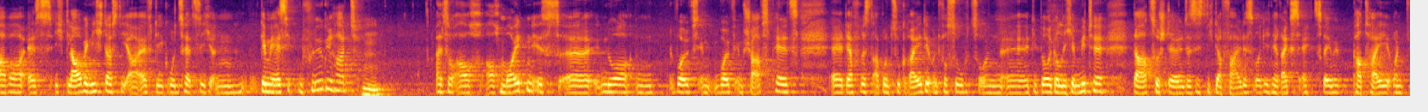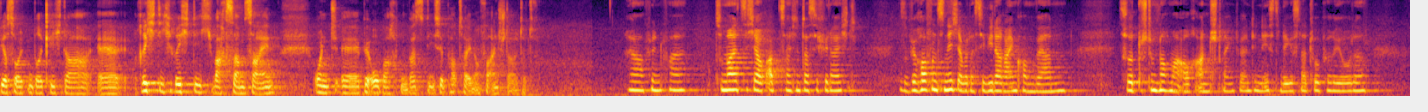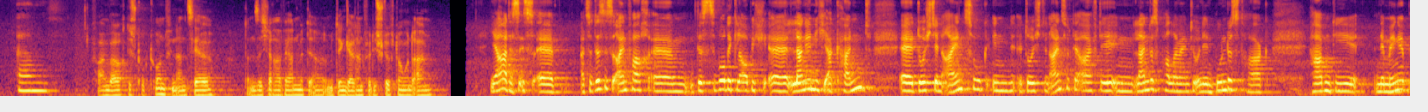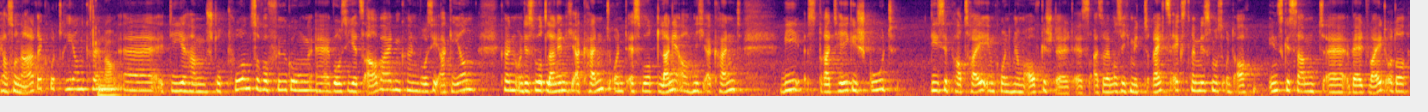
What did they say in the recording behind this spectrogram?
Aber es, ich glaube nicht, dass die AfD grundsätzlich einen gemäßigten Flügel hat. Hm. Also auch, auch Meuthen ist äh, nur ein Wolf im, Wolf im Schafspelz, äh, der frisst ab und zu Kreide und versucht so ein, äh, die bürgerliche Mitte darzustellen. Das ist nicht der Fall, das ist wirklich eine rechtsextreme Partei und wir sollten wirklich da äh, richtig, richtig wachsam sein und äh, beobachten, was diese Partei noch veranstaltet. Ja, auf jeden Fall. Zumal es sich ja auch abzeichnet, dass sie vielleicht, also wir hoffen es nicht, aber dass sie wieder reinkommen werden. Es wird bestimmt nochmal auch anstrengend werden, die nächste Legislaturperiode. Ähm Vor allem, weil auch die Strukturen finanziell dann sicherer werden mit, der, mit den Geldern für die Stiftung und allem. Ja, das ist, äh, also das ist einfach, ähm, das wurde, glaube ich, äh, lange nicht erkannt äh, durch, den Einzug in, durch den Einzug der AfD in Landesparlamente und in den Bundestag haben die eine Menge Personal rekrutieren können. Genau. Äh, die haben Strukturen zur Verfügung, äh, wo sie jetzt arbeiten können, wo sie agieren können. Und es wird lange nicht erkannt und es wird lange auch nicht erkannt, wie strategisch gut diese Partei im Grunde genommen aufgestellt ist. Also wenn man sich mit Rechtsextremismus und auch insgesamt äh, weltweit oder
